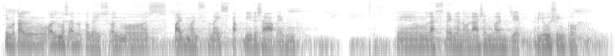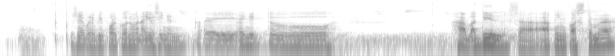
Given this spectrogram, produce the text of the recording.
Kasi matagang almost ano to guys, almost 5 months na na-stock dito sa akin. Kasi yung last time na wala siyang budget, ayusin ko. So, Siyempre, before ko naman ayusin yan, I, I need to have a deal sa aking customer.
